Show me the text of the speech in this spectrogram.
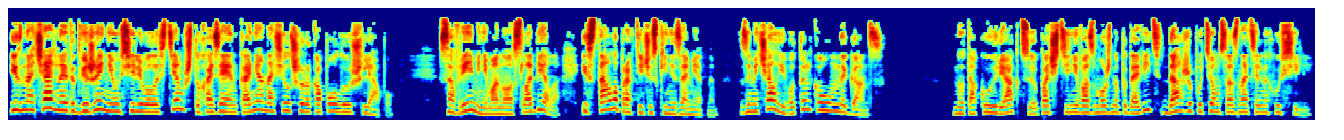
Изначально это движение усиливалось тем, что хозяин коня носил широкополую шляпу. Со временем оно ослабело и стало практически незаметным. Замечал его только умный Ганс. Но такую реакцию почти невозможно подавить даже путем сознательных усилий.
